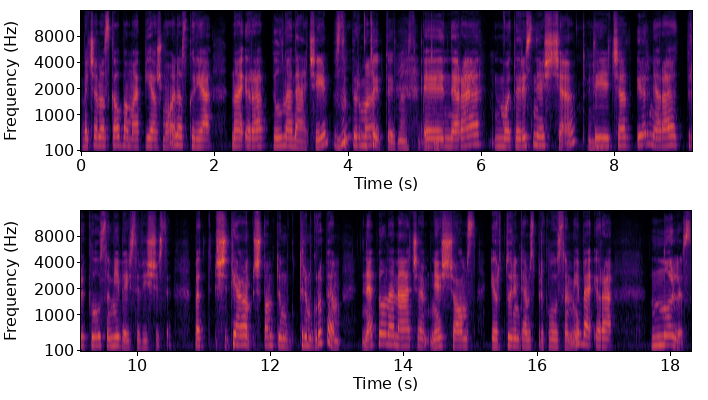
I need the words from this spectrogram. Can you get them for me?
bet čia mes kalbam apie žmonės, kurie, na, yra pilnamečiai, visų pirma. taip taip mes E, nėra moteris neščia, Taip. tai čia ir nėra priklausomybė išsivyščiusi. Bet šitiem, šitom trim, trim grupėm, nepilnamečiam, neščioms ir turintiems priklausomybę yra nulis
